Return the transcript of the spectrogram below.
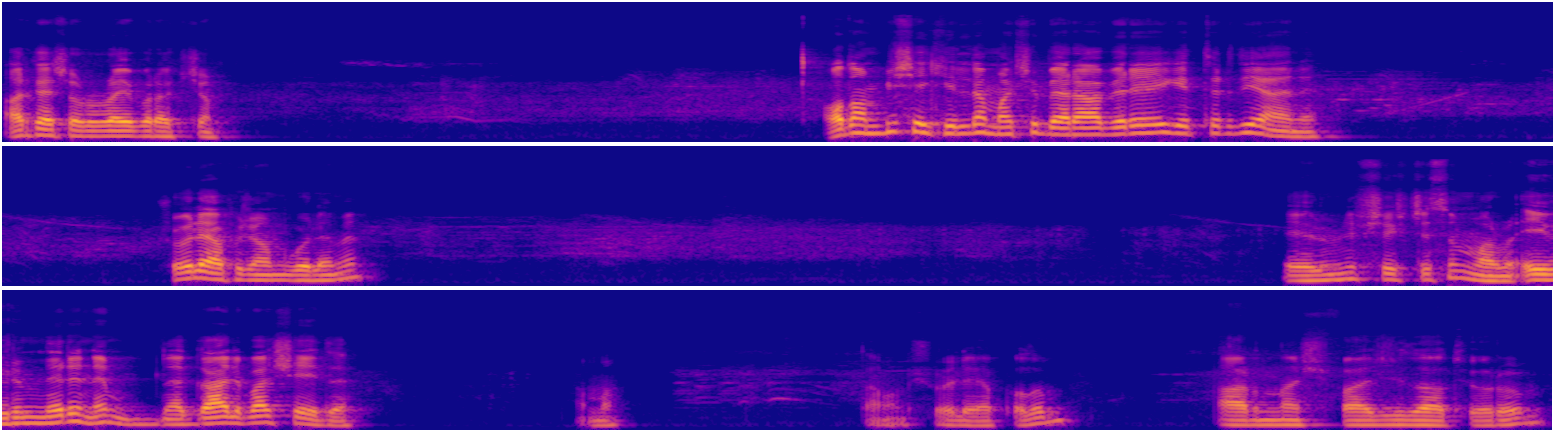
Arkadaşlar orayı bırakacağım. Adam bir şekilde maçı berabereye getirdi yani. Şöyle yapacağım golemi. Evrimli fişekçisi mi var mı? Evrimleri ne? Galiba şeydi. Ama. Tamam şöyle yapalım. Ardından şifacıyı da atıyorum.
